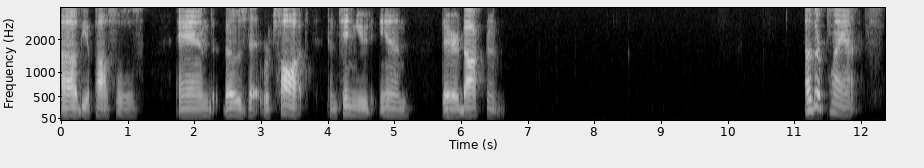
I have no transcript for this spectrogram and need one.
of the apostles and those that were taught continued in their doctrine. Other plants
